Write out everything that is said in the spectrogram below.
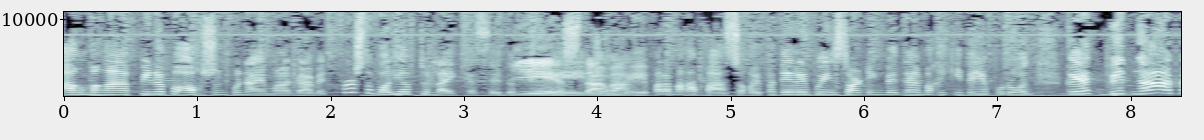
ang mga pinapa-auction po na yung mga gamit. First of all, you have to like kasi the Yes, page. tama. Okay? Para makapasok kayo. Pati rin po yung starting bid na makikita nyo po roon. Kaya bid na at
